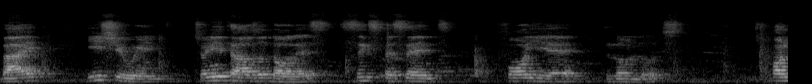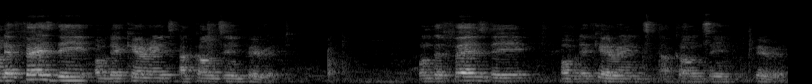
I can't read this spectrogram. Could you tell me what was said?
by issuing $20,000 6% four-year loan notes on the first day of the current accounting period. On the first day of the current accounting period.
